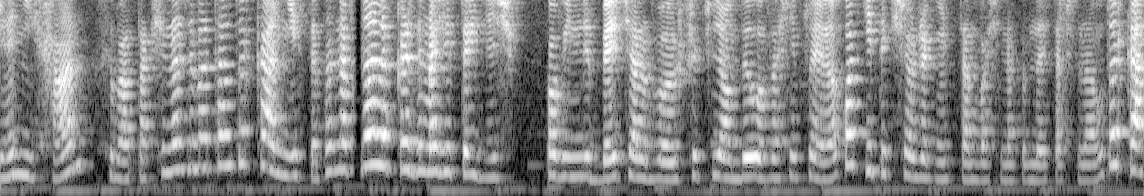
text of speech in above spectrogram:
Jenny Han, chyba tak się nazywa ta autorka, ale nie jestem pewna. No ale w każdym razie tutaj gdzieś powinny być, albo już przed chwilą były właśnie wklejone okładki tych książek, więc tam właśnie na pewno jest napisana autorka.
